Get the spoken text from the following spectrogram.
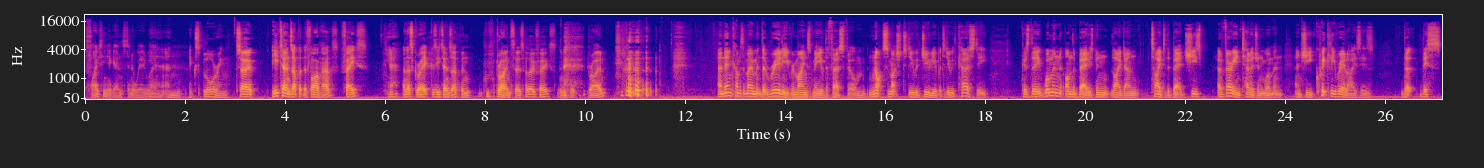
fighting against in a weird way. Yeah, and exploring. So he turns up at the farmhouse, face. Yeah. And that's great because he turns up and Brian says, "Hello, face," and he says, "Brian." And then comes the moment that really reminds me of the first film, not so much to do with Julia, but to do with Kirsty. Because the woman on the bed who's been lying down tied to the bed, she's a very intelligent woman, and she quickly realizes that this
